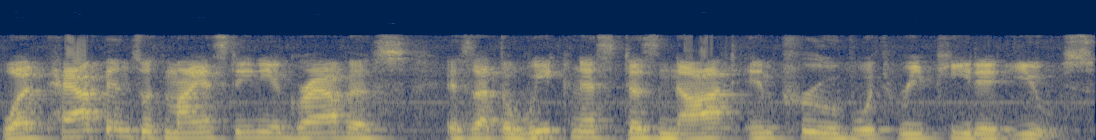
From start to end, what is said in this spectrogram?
what happens with myasthenia gravis is that the weakness does not improve with repeated use.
